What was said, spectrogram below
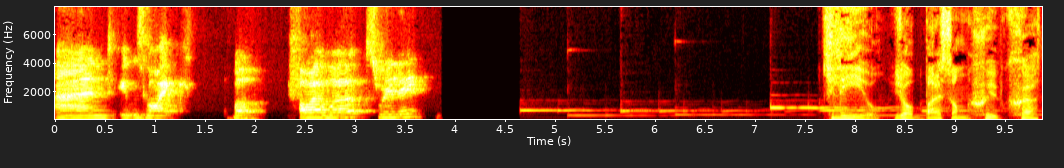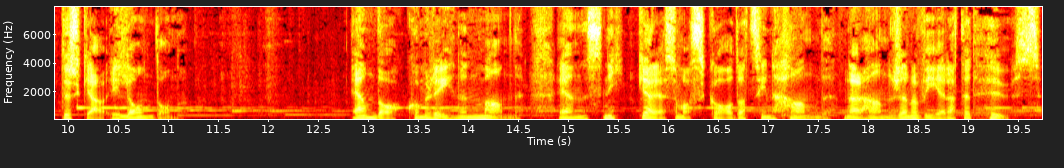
And it was like, well, fireworks really. Cleo jobbar som sjuksköterska i London. En dag kommer det in en man, en snickare som har skadat sin hand när han renoverat ett hus.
